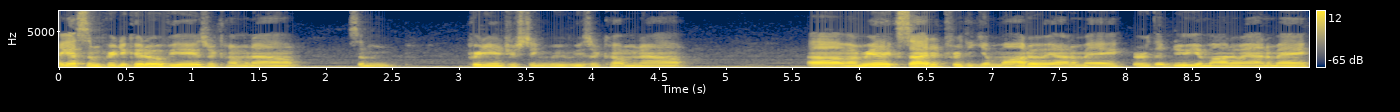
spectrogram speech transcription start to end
I guess some pretty good OVAs are coming out. Some pretty interesting movies are coming out. Um, I'm really excited for the Yamato anime or the new Yamato anime.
